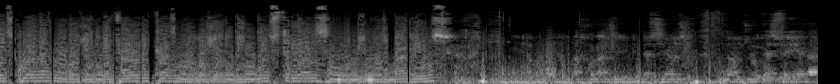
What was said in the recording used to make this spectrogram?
d'escoles, mogollón de fàbriques, mogollón d'indústries, en els meus barris, amb les col·lectivitzacions doncs el que es feia era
